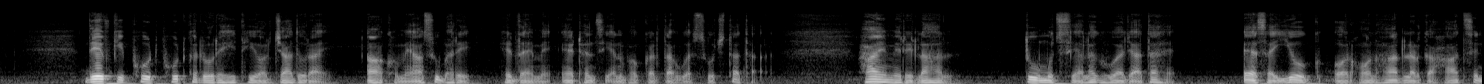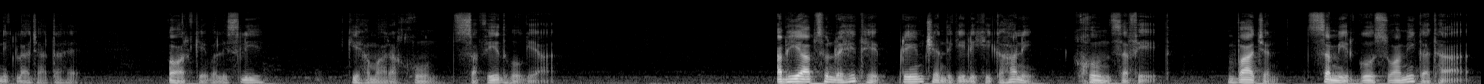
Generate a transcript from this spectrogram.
देव की फूट फूट कर रो रही थी और जादू राय आँखों में आँसू भरे हृदय में ऐठन सी अनुभव करता हुआ सोचता था, हाय मेरे लाल, तू मुझसे अलग हुआ जाता है। ऐसा योग और होनहार लड़का हाथ से निकला जाता है, और केवल इसलिए कि हमारा खून सफ़ेद हो गया। अभी आप सुन रहे थे प्रेमचंद की लिखी कहानी खून सफ़ेद। वाचन समीर गोस्वामी का था।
